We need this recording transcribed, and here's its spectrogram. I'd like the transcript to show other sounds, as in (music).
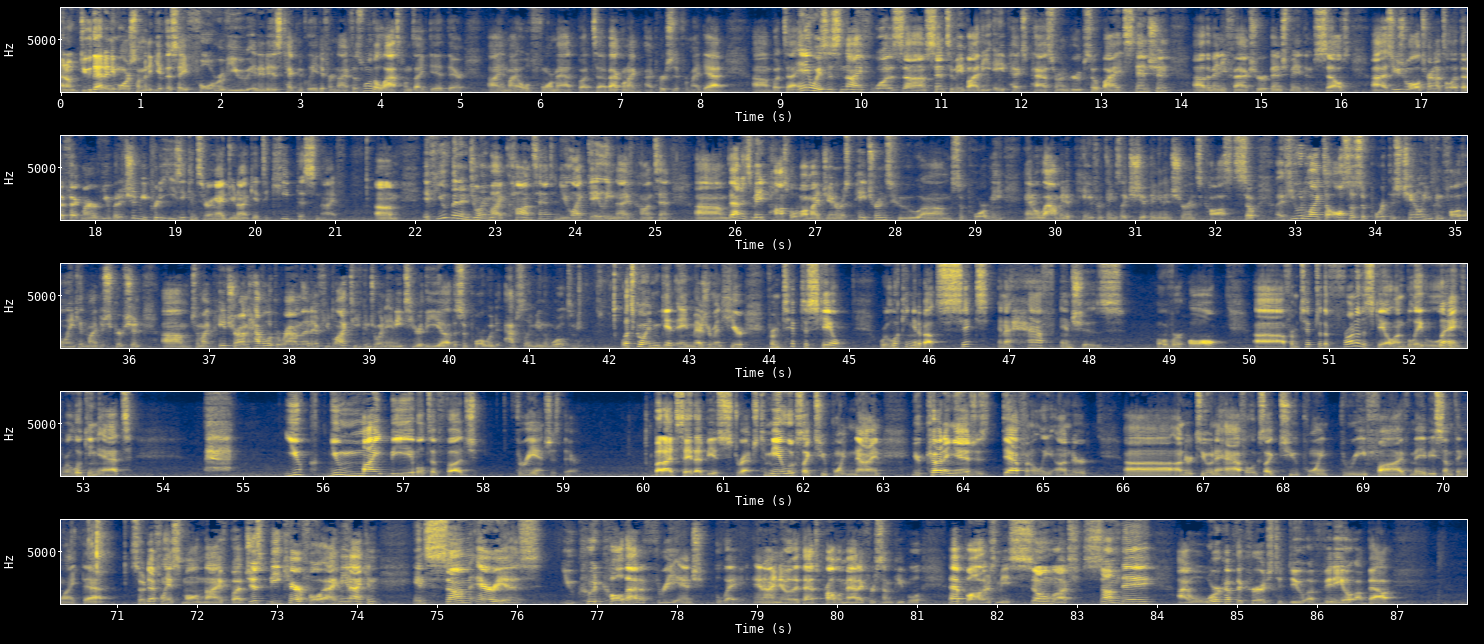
I don't do that anymore, so I'm going to give this a full review, and it is technically a different knife. This is one of the last ones I did there uh, in my old format, but uh, back when I, I, purchased it for my dad. Um, but uh, anyways, this knife was uh, sent to me by the Apex Pass-Around Group, so by extension, uh, the manufacturer Benchmade themselves. Uh, as usual, I'll try not to let that affect my review, but it should be pretty easy considering I do not get to keep this knife. Um, if you've been enjoying my content and you like daily knife content, um, that is made possible by my generous patrons who um, support me and allow me to pay for things like shipping and insurance costs. So if you would like to also support this channel, you can follow the link in my description um, to my Patreon. Have a look around. Then if you'd like to, you can join any tier. The, uh, the support would absolutely mean the world to me. Let's go ahead and get a measurement here from tip to scale. We're looking at about six and a half inches overall. Uh, from tip to the front of the scale on blade length, we're looking at you you might be able to fudge three inches there. But I'd say that'd be a stretch. To me, it looks like 2.9. Your cutting edge is definitely under uh, under two and a half. It looks like 2.35, maybe something like that. So definitely a small knife, but just be careful. I mean, I can, in some areas, you could call that a three inch blade. And I know that that's problematic for some people. That bothers me so much. Someday, I will work up the courage to do a video about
